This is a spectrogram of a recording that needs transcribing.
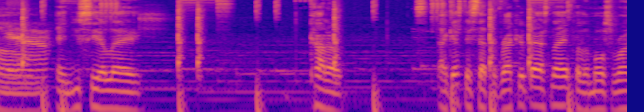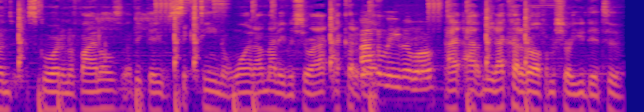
um, Yeah. and UCLA kind of. I guess they set the record last night for the most runs scored in the finals. I think they was 16 to one. I'm not even sure. I, I cut it off. Unbelievable. I, I mean, I cut it off. I'm sure you did too.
